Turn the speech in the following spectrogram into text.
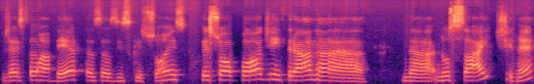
Já estão abertas as inscrições. O pessoal pode entrar na, na no site, né?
